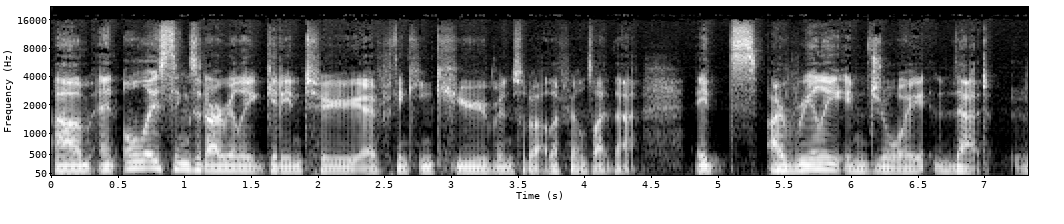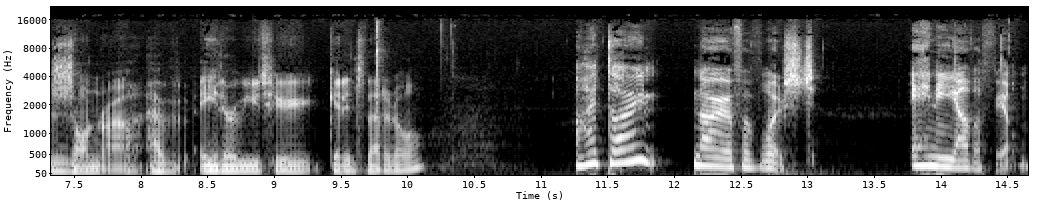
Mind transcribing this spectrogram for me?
um, and all those things that I really get into of thinking Cube and sort of other films like that. It's, I really enjoy that genre. Have either of you two get into that at all? I don't know if I've watched any other film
